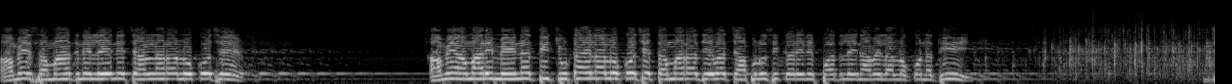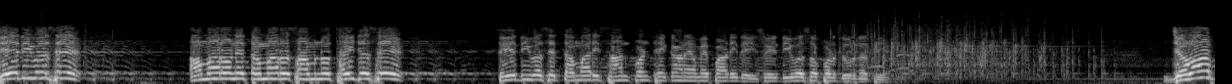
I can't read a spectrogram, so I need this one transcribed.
અમે સમાજને લઈને ચાલનારા લોકો છે. અમે અમારી મહેનતથી ચૂંટાયેલા લોકો છે, તમારા જેવા ચાપલુસી કરીને પદ લઈને આવેલા લોકો નથી. જે દિવસે અમારો ને તમારો સામનો થઈ જશે, તે દિવસે તમારી શાન પણ ઠેકાણે અમે પાડી દઈશું. એ દિવસો પણ દૂર નથી. જવાબ,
